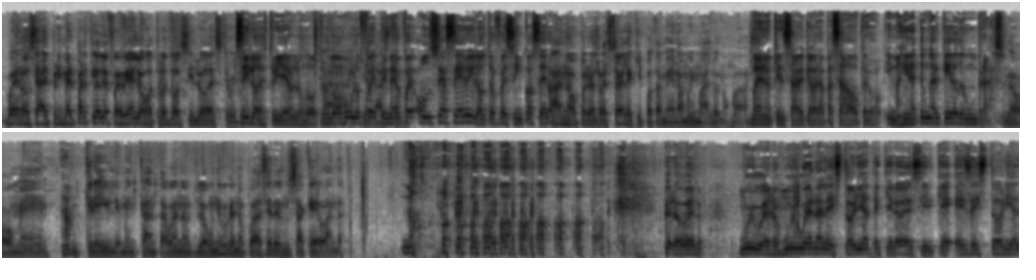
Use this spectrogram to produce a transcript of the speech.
Bueno, o sea, el primer partido le fue bien, los otros dos sí lo destruyeron. Sí, lo destruyeron los otros Ah, dos. Uno fue, el primero fue 11 a 0 y el otro fue 5 a 0. Ah, no, pero el resto del equipo también era muy malo, no jodas. Bueno, quién sabe qué habrá pasado, pero imagínate un arquero de un brazo. No, man. Ah. Increíble, me encanta. Bueno, lo único que no puede hacer es un saque de banda. No. Pero bueno, muy bueno, muy buena la historia. Te quiero decir que esa historia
